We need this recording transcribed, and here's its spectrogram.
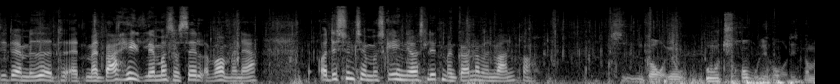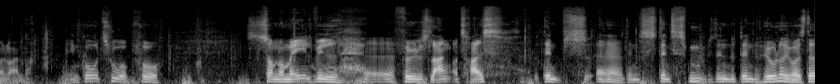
det der med, at, at man bare helt glemmer sig selv og hvor man er. Og det synes jeg måske egentlig også lidt, man gør, når man vandrer. Tiden går jo utrolig hurtigt, når man vandrer. En god tur på som normalt vil øh, føles lang og træls, den, øh, den, den, den, den høvler jo afsted.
